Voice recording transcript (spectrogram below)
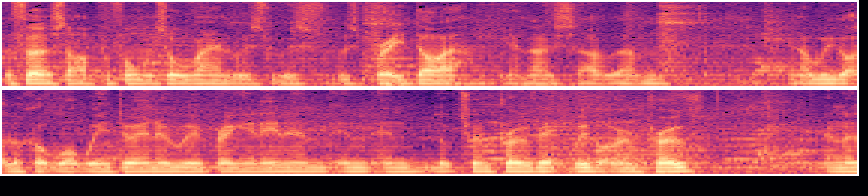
the first half performance all round was was was pretty dire. You know, so. Um, you know, we've got to look at what we're doing, who we're bringing in, and, and, and look to improve it. We've got to improve, and the,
